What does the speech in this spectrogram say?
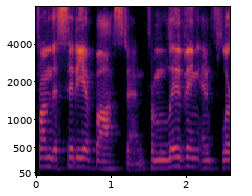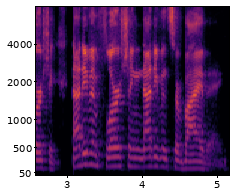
from the city of Boston, from living and flourishing, not even flourishing, not even surviving,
